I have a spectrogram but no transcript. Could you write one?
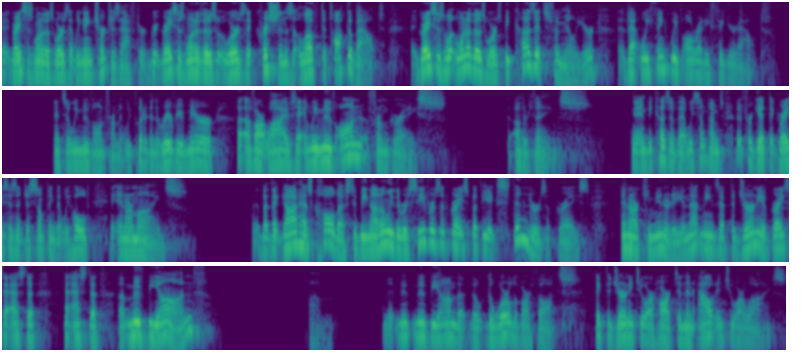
Uh, grace is one of those words that we name churches after. Grace is one of those words that Christians love to talk about. Grace is one of those words, because it's familiar, that we think we've already figured out. And so we move on from it. We put it in the rearview mirror of our lives and we move on from grace to other things. And because of that, we sometimes forget that grace isn't just something that we hold in our minds, but that God has called us to be not only the receivers of grace, but the extenders of grace in our community. And that means that the journey of grace has to, has to uh, move beyond. Um, move beyond the, the, the world of our thoughts, take the journey to our hearts, and then out into our lives.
